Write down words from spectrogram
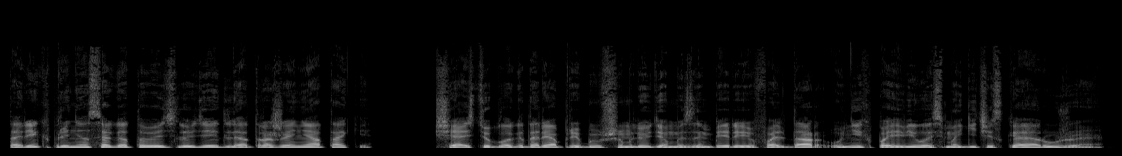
Тарик принялся готовить людей для отражения атаки. К счастью, благодаря прибывшим людям из империи Фальдар, у них появилось магическое оружие.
